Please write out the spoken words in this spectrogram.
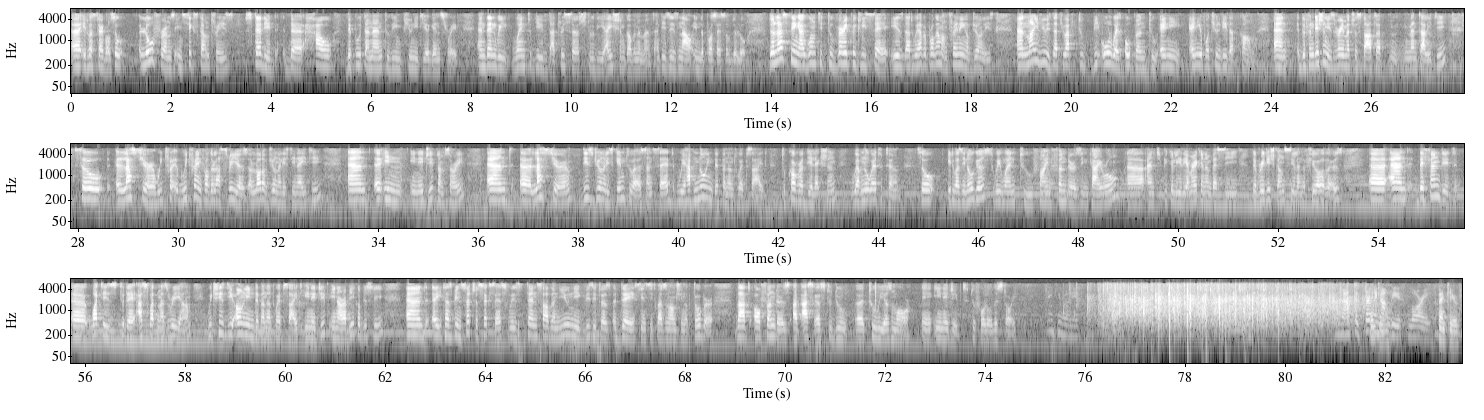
uh, it was terrible. So law firms in six countries studied the, how they put an end to the impunity against rape. And then we went to give that research to the Haitian government, and this is now in the process of the law. The last thing I wanted to very quickly say is that we have a program on training of journalists. And my view is that you have to be always open to any, any opportunity that comes. And the foundation is very much a startup mentality. So uh, last year, we, tra- we trained for the last three years a lot of journalists in Haiti and uh, in, in Egypt, I'm sorry. And uh, last year, these journalists came to us and said, we have no independent website to cover the election. We have nowhere to turn. So it was in August. We went to find funders in Cairo, uh, and typically the American Embassy, the British Council, and a few others. Uh, and they funded uh, what is today Aswat Masriya, which is the only independent website in Egypt, in Arabic, obviously. And uh, it has been such a success with 10,000 unique visitors a day since it was launched in October that our funders have asked us to do uh, two years more i- in Egypt to follow the story. Thank you, Monique. And last but certainly Thank not you. least, Laurie. Thank you.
